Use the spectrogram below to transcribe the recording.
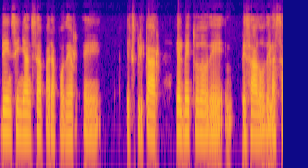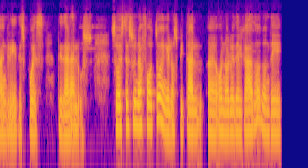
de enseñanza para poder eh, explicar el método de pesado de la sangre después de dar a luz. So, esta es una foto en el Hospital uh, Honorio Delgado, donde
